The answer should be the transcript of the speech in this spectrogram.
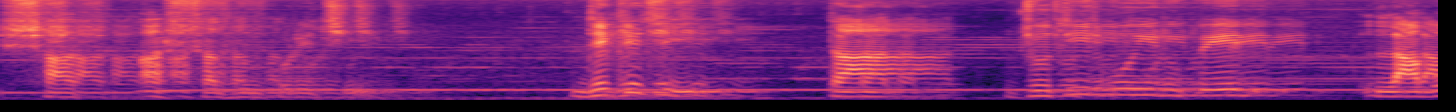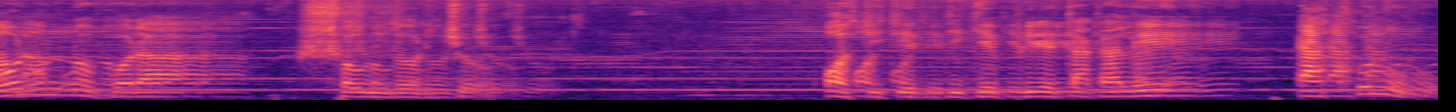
স্বাদ আস্বাদন করেছি। দেখেছি তার জ্যোতির্ময়ী রূপের লাবণ্য ভরা সৌন্দর্য। অতীতের দিকে ফিরে তাকালে এখনও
